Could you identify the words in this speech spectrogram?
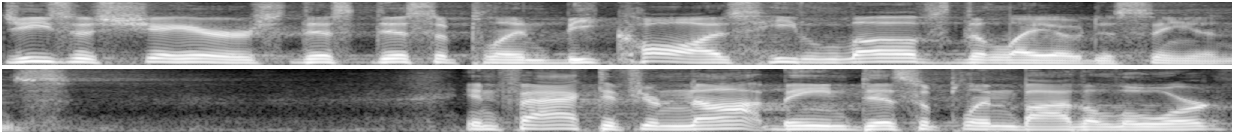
Jesus shares this discipline because he loves the Laodiceans. In fact, if you're not being disciplined by the Lord,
